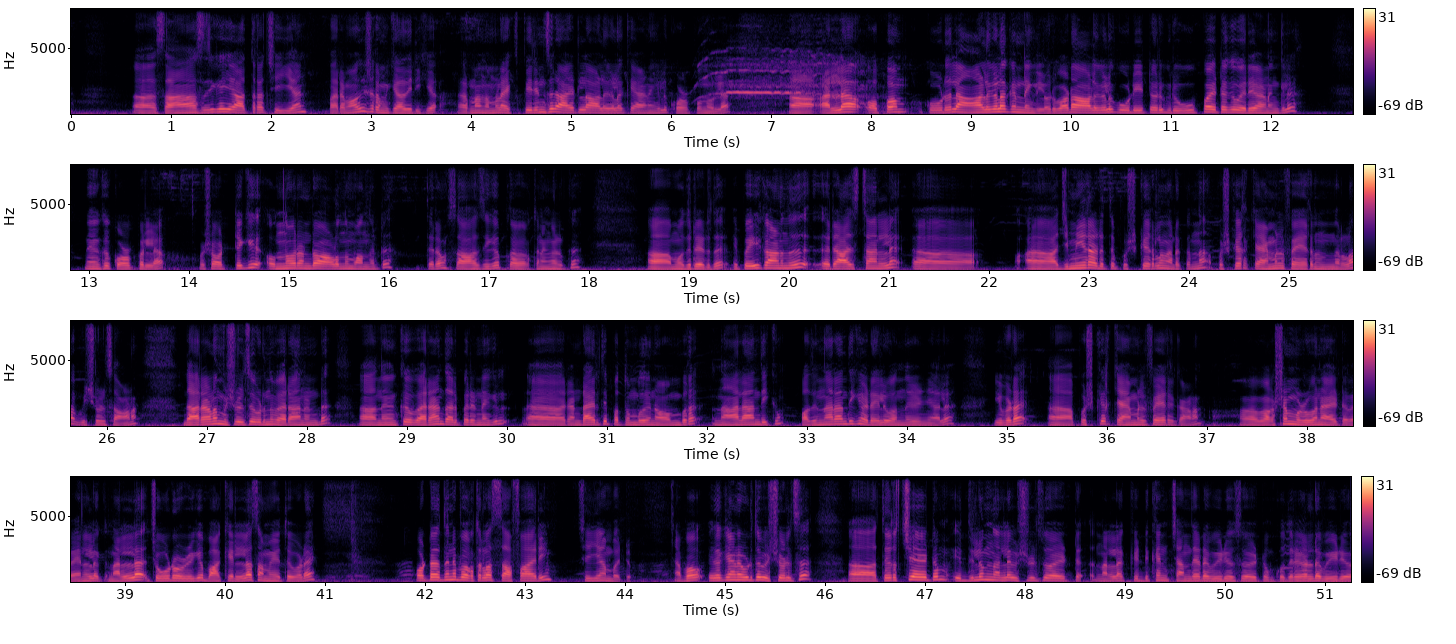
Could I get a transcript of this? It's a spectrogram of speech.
സാഹസിക യാത്ര ചെയ്യാൻ പരമാവധി ശ്രമിക്കാതിരിക്കുക. കാരണം നമ്മൾ എക്സ്പീരിയൻസ്ഡ് ആയിട്ടുള്ള ആളുകളൊക്കെ ആണെങ്കിൽ കുഴപ്പമൊന്നുമില്ല. അല്ല ഒപ്പം കൂടുതൽ ആളുകളൊക്കെ ഉണ്ടെങ്കിൽ ഒരുപാട് ആളുകൾ കൂടിയിട്ട് ഒരു ഗ്രൂപ്പായിട്ടൊക്കെ വരികയാണെങ്കിൽ നിങ്ങൾക്ക് കുഴപ്പമില്ല. പക്ഷേ ഒറ്റയ്ക്ക് ഒന്നോ രണ്ടോ ആളൊന്നും വന്നിട്ട് ഇത്തരം സാഹസിക പ്രവർത്തനങ്ങൾക്ക് മുതിരരുത്. ഇപ്പോൾ ഈ കാണുന്നത് രാജസ്ഥാനിലെ അജ്മീർ അടുത്ത് പുഷ്കറിൽ നടക്കുന്ന പുഷ്കർ ക്യാമൽ ഫെയറിൽ നിന്നുള്ള വിഷ്വൽസ് ആണ്. ധാരാളം വിഷ്വൽസ് ഇവിടുന്ന് വരാനുണ്ട്. നിങ്ങൾക്ക് വരാൻ താല്പര്യമുണ്ടെങ്കിൽ രണ്ടായിരത്തി പത്തൊമ്പത് നവംബർ നാലാം തീയതിക്കും പതിനാലാം തീയതിക്കും ഇടയിൽ വന്നു കഴിഞ്ഞാൽ ഇവിടെ പുഷ്കർ ക്യാമൽ ഫെയർ കാണാം. വർഷം മുഴുവനായിട്ട് വേനൽ നല്ല ചൂടൊഴികെ ബാക്കി എല്ലാ സമയത്തും ഇവിടെ ഒട്ടകത്തിന് പുറത്തുള്ള സഫാരിയും ചെയ്യാൻ പറ്റും. അപ്പോൾ ഇതൊക്കെയാണ് ഇവിടുത്തെ വിഷ്വൽസ് തീർച്ചയായിട്ടും ഇതിലും നല്ല വിഷ്വൽസുമായിട്ട് നല്ല കിടുക്കൻ ചന്തയുടെ വീഡിയോസുമായിട്ടും കുതിരകളുടെ വീഡിയോ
